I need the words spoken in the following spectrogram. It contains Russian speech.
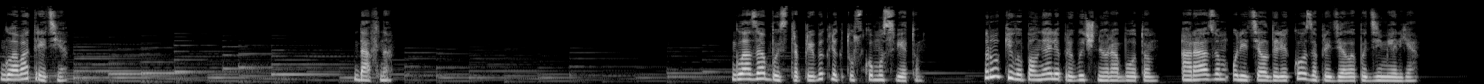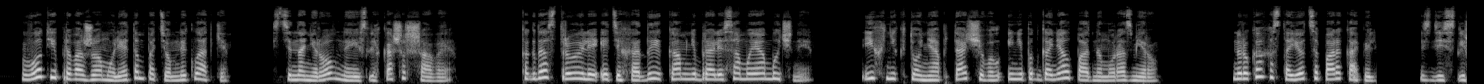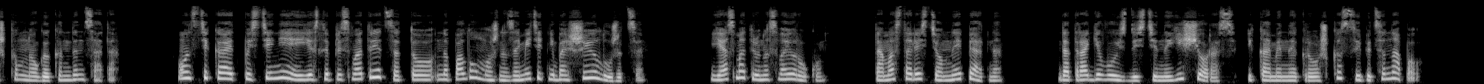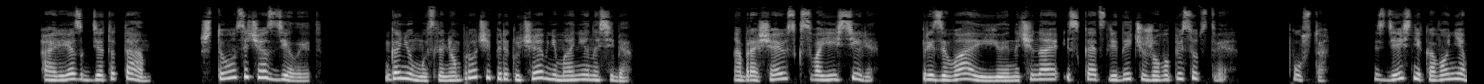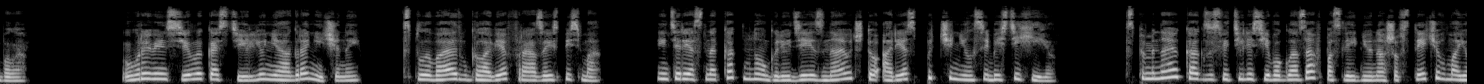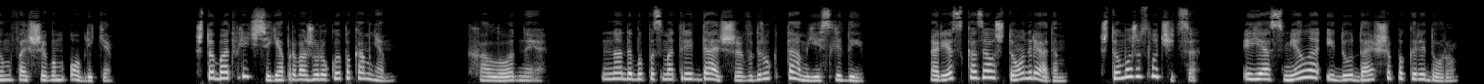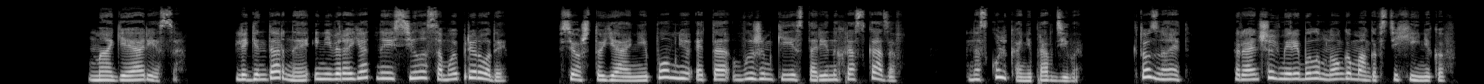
Глава третья. Дафна. Глаза быстро привыкли к тусклому свету. Руки выполняли привычную работу, а разум улетел далеко за пределы подземелья. Вот я провожу амулетом по темной кладке. Стена неровная и слегка шершавая. Когда строили эти ходы, камни брали самые обычные. Их никто не обтачивал и не подгонял по одному размеру. На руках остается пара капель, Здесь слишком много конденсата. Он стекает по стене, и если присмотреться, то на полу можно заметить небольшие лужицы. Я смотрю на свою руку. Там остались темные пятна. Дотрагиваюсь до стены еще раз, и каменная крошка сыпется на пол. Арес где-то там. Что он сейчас делает? Гоню мысль о нем прочь и переключаю внимание на себя. Обращаюсь к своей силе, призываю ее и начинаю искать следы чужого присутствия. Пусто. Здесь никого не было. Уровень силы Кастилью неограниченный. Всплывает в голове фраза из письма. Интересно, как много людей знают, что Арес подчинил себе стихию. Вспоминаю, как засветились его глаза в последнюю нашу встречу в моем фальшивом облике. Чтобы отвлечься, я провожу рукой по камням. Холодные. Надо бы посмотреть дальше, вдруг там есть следы. Арес сказал, что он рядом. Что может случиться? И я смело иду дальше по коридору. Магия Ареса. Легендарная и невероятная сила самой природы. Все, что я о ней помню, это выжимки из старинных рассказов. Насколько они правдивы? Кто знает. Раньше в мире было много магов-стихийников.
